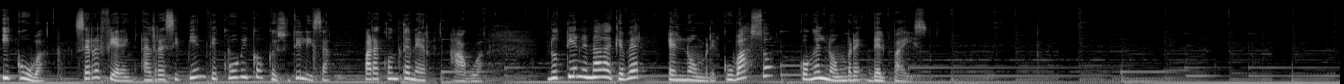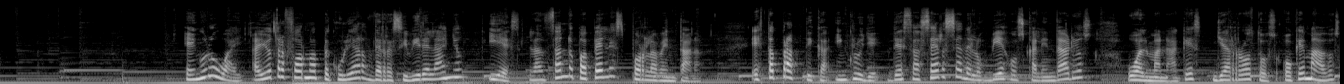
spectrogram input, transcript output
y cuba se refieren al recipiente cúbico que se utiliza para contener agua. No tiene nada que ver el nombre cubazo con el nombre del país. En Uruguay hay otra forma peculiar de recibir el año y es lanzando papeles por la ventana. Esta práctica incluye deshacerse de los viejos calendarios o almanaques ya rotos o quemados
